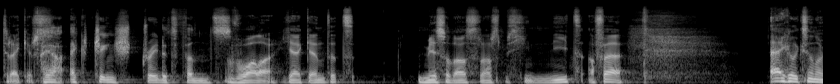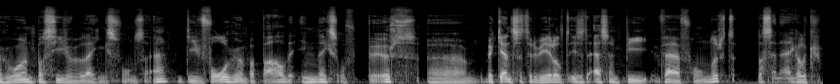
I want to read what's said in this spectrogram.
trackers. Ah ja, Exchange Traded Funds. Voilà, jij kent het. De meeste luisteraars misschien niet. Enfin, eigenlijk zijn dat gewoon passieve beleggingsfondsen. Hè? Die volgen een bepaalde index of beurs. Uh, bekendste ter wereld is de S&P 500. Dat zijn eigenlijk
